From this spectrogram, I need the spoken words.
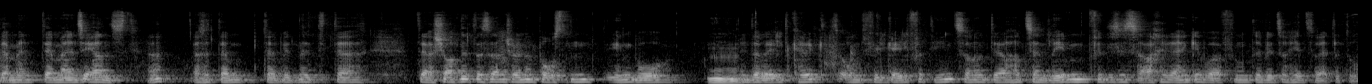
der, meint- der meint es ernst. Ja? Also der, der, wird nicht, der, der schaut nicht, dass er einen schönen Posten irgendwo in der Welt kriegt und viel Geld verdient, sondern der hat sein Leben für diese Sache reingeworfen und der wird es auch jetzt weiter tun.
